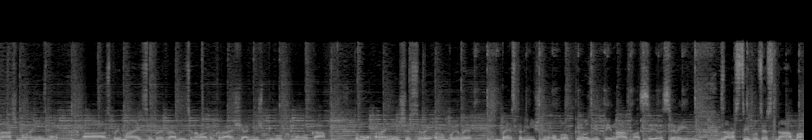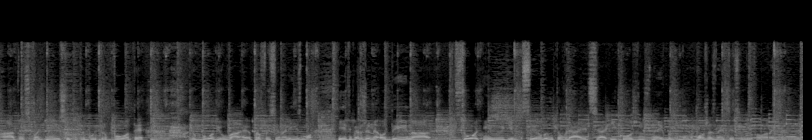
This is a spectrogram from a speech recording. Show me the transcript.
нашим організмом а, сприймається і перетравлюється набагато краще, аніж білок молока. Тому раніше сири робили без термічної обробки. Ну звідти і назва сир сирий. Зараз цей процес набагато складніший, потребує турботи, любові, уваги, професіоналізму. І тепер вже не один, а сотні видів сиру виготовляється, і кожен з них безумовно може знайти собі фаворита.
